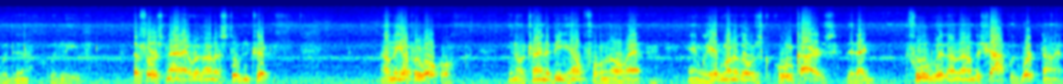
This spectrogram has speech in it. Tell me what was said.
would, uh, would leave the first night I was on a student trip on the upper local, you know, trying to be helpful and all that. And we had one of those old cars that I'd fooled with around the shop. We'd worked on it.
